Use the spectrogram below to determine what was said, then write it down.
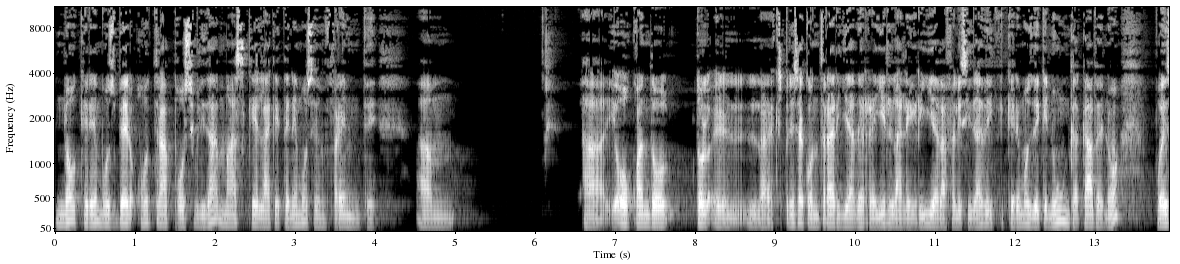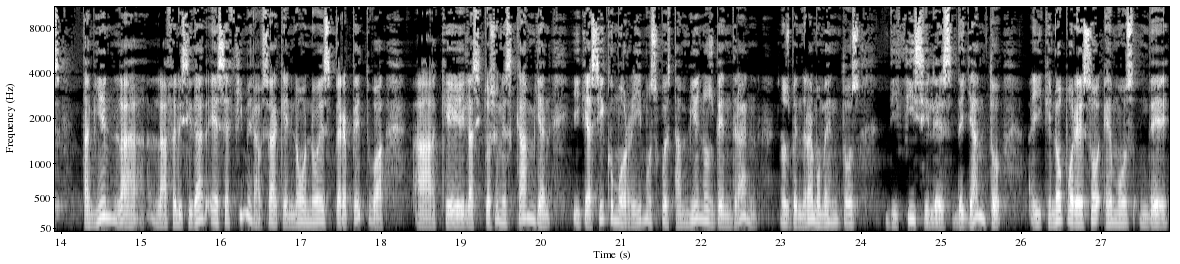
no queremos ver otra posibilidad más que la que tenemos enfrente. Ah, o cuando la experiencia contraria de reír, la alegría, la felicidad y que queremos de que nunca acabe, ¿no? Pues también la, la felicidad es efímera, o sea que no, no es perpetua, que las situaciones cambian y que así como reímos, pues también nos vendrán, nos vendrán momentos difíciles de llanto y que no por eso hemos de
